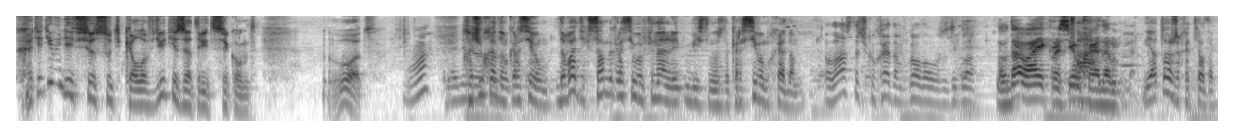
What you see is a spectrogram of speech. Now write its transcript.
Хотите видеть всю суть Call of Duty за 30 секунд? Вот. О, Хочу хедом красивым. Давайте самый красивый финальный убийство нужно, красивым хедом. Ласточку хедом в голову задегла. Ну давай, красивым А, хедом. Я тоже хотел так.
